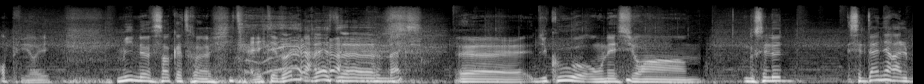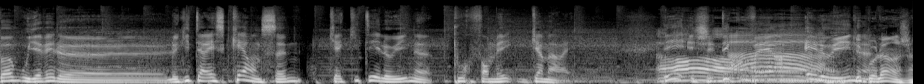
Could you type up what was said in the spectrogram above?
oh, purée, 1988. Elle était bonne la baisse, euh, Max? Euh, du coup, on est sur un. Donc c'est le c'est le dernier album où il y avait le, le guitariste Kay Hansen qui a quitté Halloween pour former Gamma Ray. Et Ah. j'ai découvert Ah. Halloween Quel beau linge.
